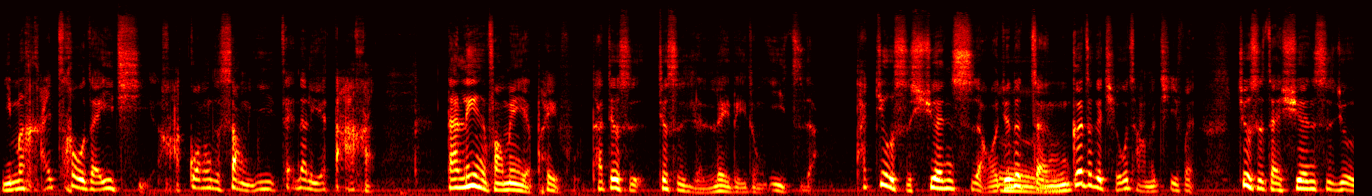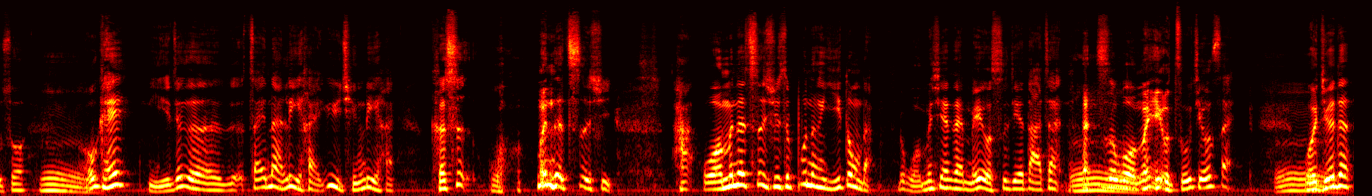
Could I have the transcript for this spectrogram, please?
你们还凑在一起，哈，光着上衣在那里大喊。但另一方面也佩服他，就是就是人类的一种意志啊，他就是宣誓啊。我觉得整个这个球场的气氛就是在宣誓，就是说，嗯，OK，你这个灾难厉害，疫情厉害，可是我们的秩序，哈，我们的秩序是不能移动的。我们现在没有世界大战，但 是我们有足球赛。我觉得。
